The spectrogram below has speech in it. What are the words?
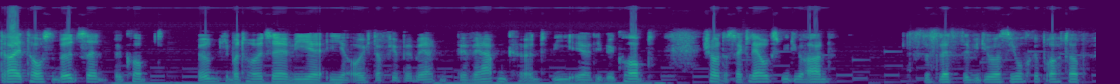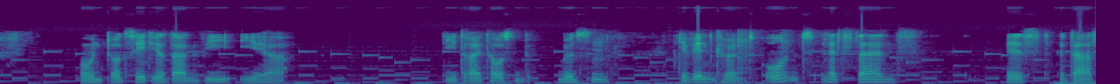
3000 Münzen bekommt irgendjemand heute, wie ihr euch dafür bewerben, bewerben könnt, wie ihr die bekommt. Schaut das Erklärungsvideo an. Das ist das letzte Video, was ich hochgebracht habe. Und dort seht ihr dann, wie ihr die 3000 Münzen gewinnen könnt. Und letztens ist das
